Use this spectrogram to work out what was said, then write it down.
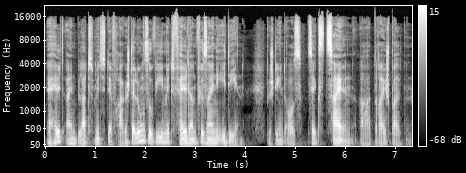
erhält ein Blatt mit der Fragestellung sowie mit Feldern für seine Ideen, bestehend aus sechs Zeilen, a drei Spalten.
